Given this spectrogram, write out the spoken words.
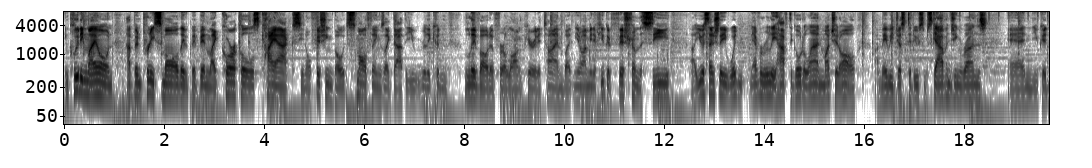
including my own have been pretty small they've, they've been like coracles kayaks you know fishing boats small things like that that you really couldn't live out of for a long period of time but you know I mean if you could fish from the sea uh, you essentially wouldn't never really have to go to land much at all. Uh, maybe just to do some scavenging runs and you could,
